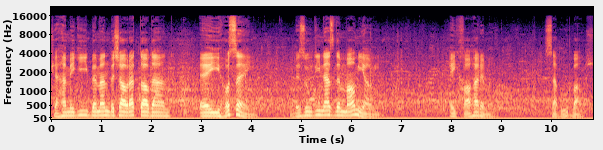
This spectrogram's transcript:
که همگی به من بشارت دادند. ای حسین به زودی نزد ما میایی ای خواهر من صبور باش.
